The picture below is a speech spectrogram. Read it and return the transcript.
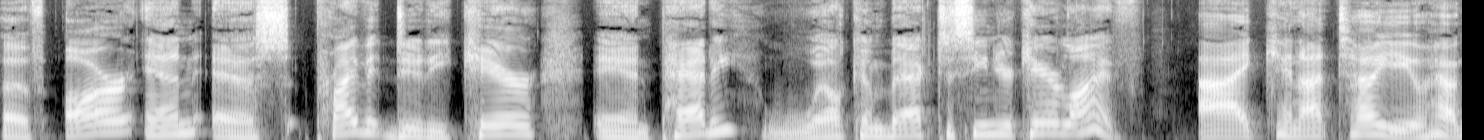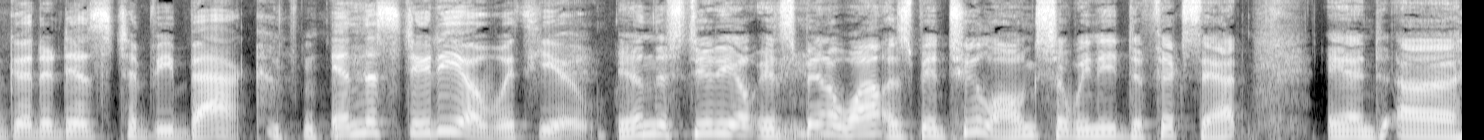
of RNS Private Duty Care. And Patty, welcome back to Senior Care Live. I cannot tell you how good it is to be back in the studio with you. In the studio. It's been a while. It's been too long, so we need to fix that. And, uh,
